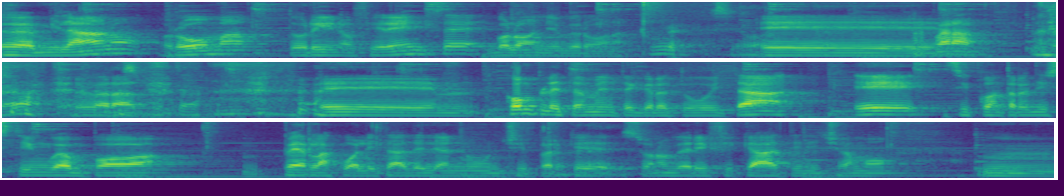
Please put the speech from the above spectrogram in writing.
Eh, Milano, Roma, Torino, Firenze, Bologna e Verona. benissimo. E... Preparato. Preparato. E, completamente gratuita e si contraddistingue un po' per la qualità degli annunci perché sono verificati diciamo mh,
